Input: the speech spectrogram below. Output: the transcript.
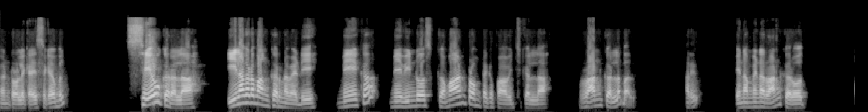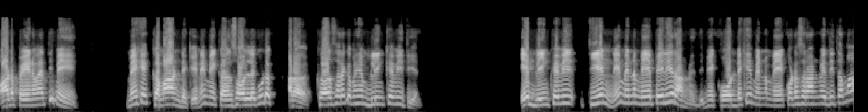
control එකයි එකබල්. සේව් කරලා ඊළඟට මං කරන වැඩේ මේක මේ Windows command prompt එක පාවිච්චි කරලා run කරලා බලන්න. හරිද? එහෙනම් මෙන්න run කරොත් ඔයාලට පේනවා ඇති මේ මේකේ command එකේනේ මේ console එක උඩ අර cursor එක මෙහෙම blink වෙවි තියෙන. ඒ blink වෙවි තියෙන්නේ මෙන්න මේ පේලිය run වෙද්දි. මේ code එකේ මෙන්න මේ කොටස run වෙද්දි තමයි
